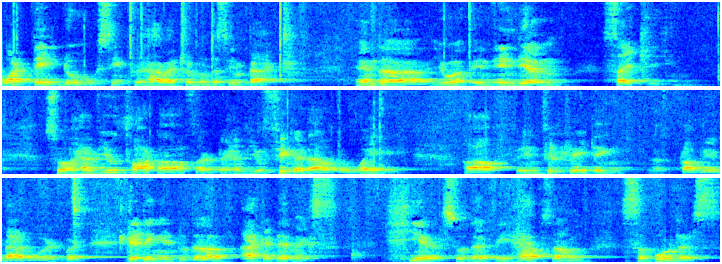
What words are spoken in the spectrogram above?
what they do seem to have a tremendous impact in the in Indian psyche. So, have you thought of, or have you figured out a way of infiltrating? Probably a bad word, but getting into the academics here, so that we have some supporters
